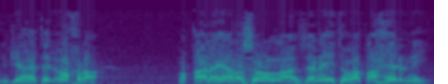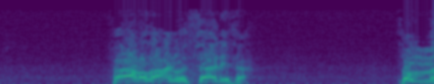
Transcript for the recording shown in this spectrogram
للجهة الأخرى. وقال يا رسول الله زنيت وطهرني. فأعرض عنه الثالثة. ثم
